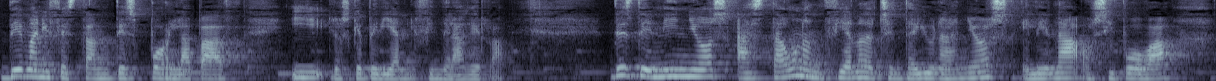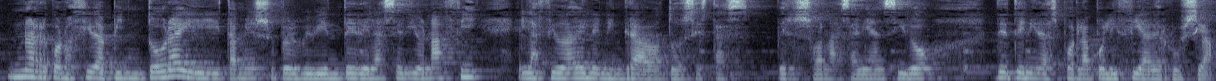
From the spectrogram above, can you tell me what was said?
de manifestantes por la paz y los que pedían el fin de la guerra desde niños hasta una anciana de 81 años, Elena Osipova, una reconocida pintora y también superviviente del asedio nazi en la ciudad de Leningrado. Todas estas personas habían sido detenidas por la policía de Rusia.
